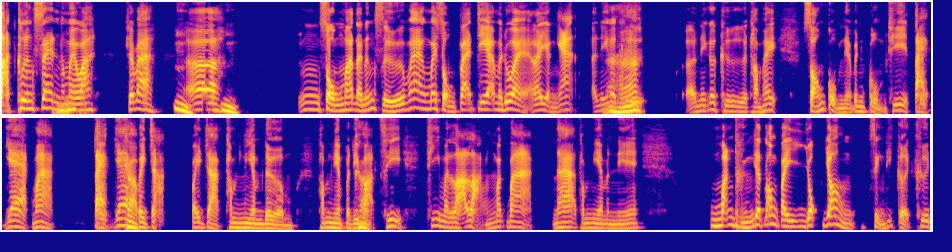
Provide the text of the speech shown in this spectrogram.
ตัดเครื่องเส้นทำไมวะ ใช่ป่ะอืมเออ อืม อืมส่งมาแต่หนังสือแม่งไม่ส่งแปะเจียมาด้วยอะไรอย่างเงี้ย อันนี้ก็อ่าคือฮะ อันนี้ก็คือทำให้สองกลุ่มเนี่ยเป็นกลุ่มที่แตกแยกมาก แตกแยกครับไปจากไปจากธรรมเนียมเดิม ธรรมเนียมปฏิบัติที่ที่มันล้าหลังมาก ๆ นะฮะธรรมเนียมอันนี้ มันถึงจะต้องไปยกย่องสิ่งที่เกิดขึ้น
